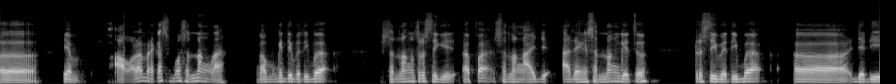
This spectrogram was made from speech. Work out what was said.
eh, yang awalnya mereka semua senang lah. Nggak mungkin tiba-tiba senang terus apa senang aja ada yang senang gitu. Terus tiba-tiba eh, jadi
